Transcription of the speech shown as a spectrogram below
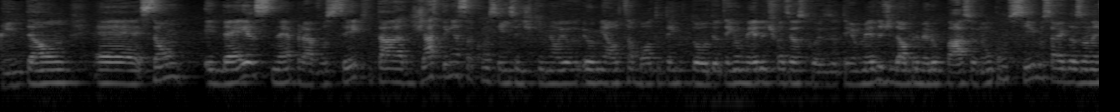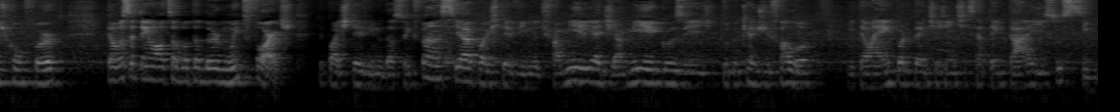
Então, é, são ideias né, para você que tá, já tem essa consciência de que não, eu, eu me auto-saboto o tempo todo, eu tenho medo de fazer as coisas, eu tenho medo de dar o primeiro passo, eu não consigo sair da zona de conforto. Então você tem um auto-sabotador muito forte, que pode ter vindo da sua infância, pode ter vindo de família, de amigos e de tudo que a gente falou. Então é importante a gente se atentar a isso sim.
